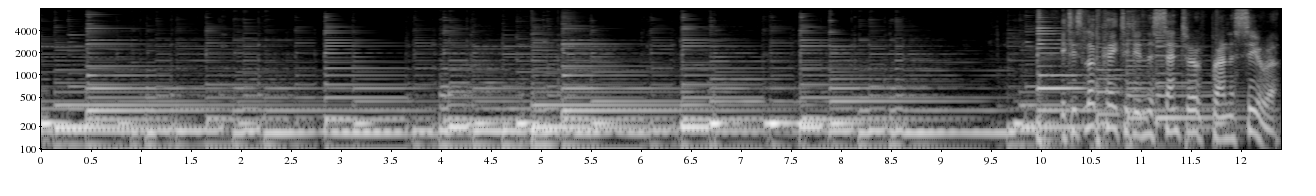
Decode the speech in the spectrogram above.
It is located in the center of Brañosera,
